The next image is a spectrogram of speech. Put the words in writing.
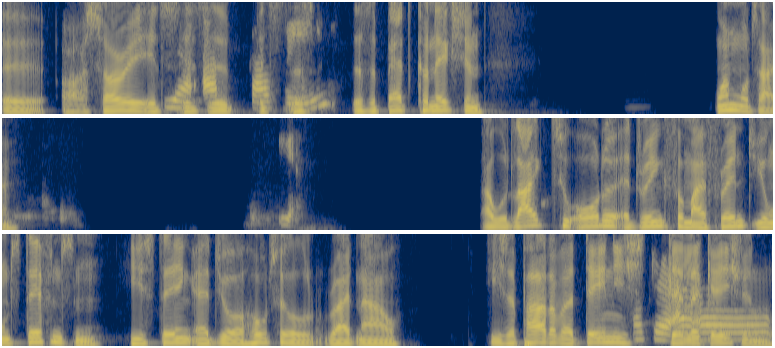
Uh, oh, sorry, it's Yeah, it's a at it's there's, cafe. there's a bad connection. One more time. Yeah. I would like to order a drink for my friend Jon Steffensen. He's staying at your hotel right now. He's a part of a Danish Okay, delegation. uh,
